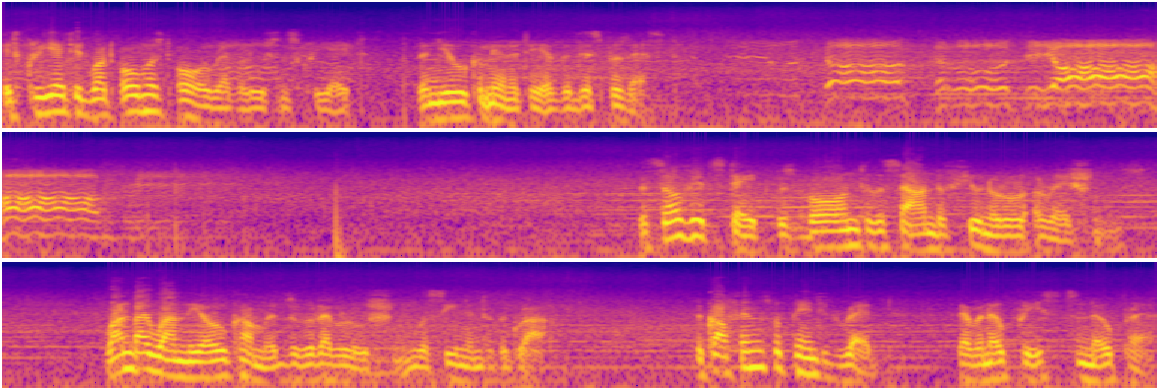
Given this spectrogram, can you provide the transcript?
It created what almost all revolutions create, the new community of the dispossessed. The Soviet state was born to the sound of funeral orations. One by one, the old comrades of the revolution were seen into the ground. The coffins were painted red. There were no priests and no prayers.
